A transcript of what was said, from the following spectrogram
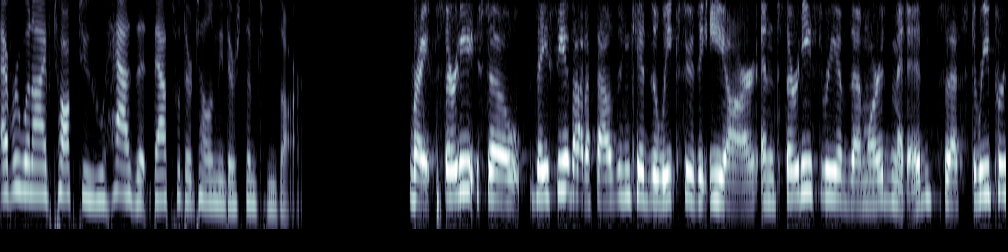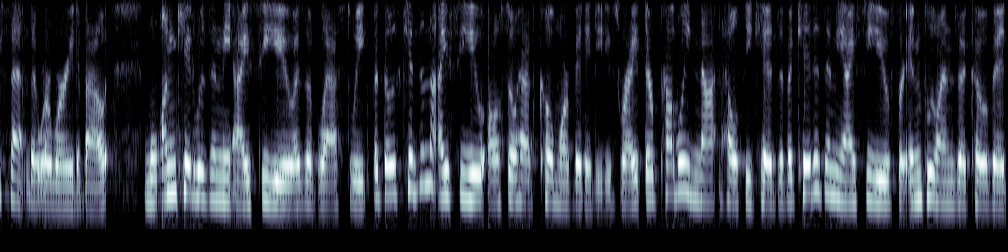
everyone I've talked to who has it, that's what they're telling me their symptoms are. Right, 30. So they see about a thousand kids a week through the ER, and 33 of them were admitted. So that's three percent that we're worried about. One kid was in the ICU as of last week, but those kids in the ICU also have comorbidities, right? They're probably not healthy kids. If a kid is in the ICU for influenza, COVID,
